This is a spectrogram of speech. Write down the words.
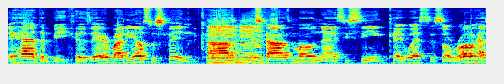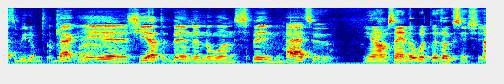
It had to be because everybody else was spitting. Cos- Mhm. Miss Cosmo, Nasty C, and K Weston. So Rogue has to be the background. Yeah, she had to been in the one spitting. Had to. You know what I'm saying? The- With the hooks and shit.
